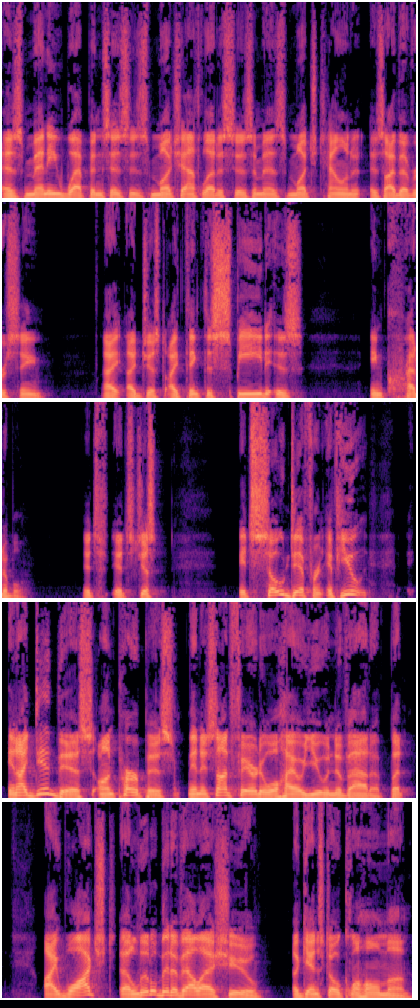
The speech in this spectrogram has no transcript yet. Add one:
as many weapons, as as much athleticism, as much talent as I've ever seen. I, I just I think the speed is incredible. It's it's just it's so different. If you and I did this on purpose, and it's not fair to Ohio U and Nevada, but I watched a little bit of LSU against Oklahoma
